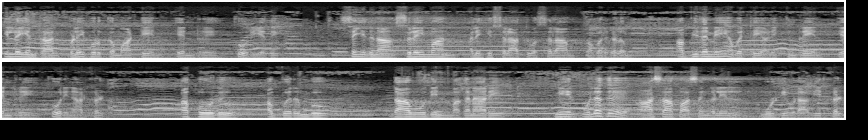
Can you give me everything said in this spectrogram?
இல்லையென்றால் பிழை பொறுக்க மாட்டேன் என்று கூறியது. செய்தனா சுலைமான் அலிஹி சலாத்து வசலாம் அவர்களும் அவ்விதமே அவற்றை அளிக்கின்றேன் என்று கூறினார்கள். அப்போது அவ்வெறும்பு தாவூதின் மகனாரே நீர் உலக ஆசாபாசங்களில் மூழ்கிவிடாதீர்கள்.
